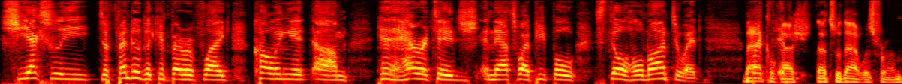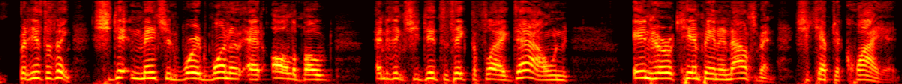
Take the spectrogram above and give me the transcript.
she actually defended the Confederate flag, calling it um, heritage, and that's why people still hold on to it. Backlash. If, that's what that was from. But here's the thing: she didn't mention word one at all about anything she did to take the flag down in her campaign announcement. She kept it quiet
